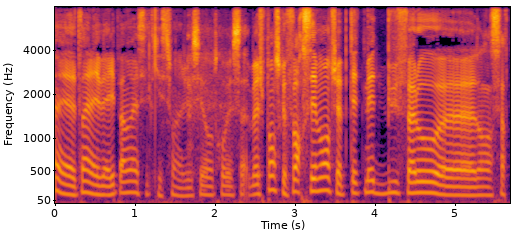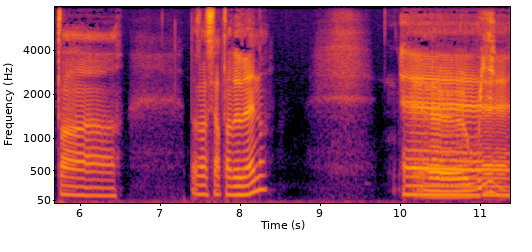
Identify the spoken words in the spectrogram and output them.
attends, elle est, elle est pas mal cette question. là. Je vais essayer de retrouver ça. Bah, je pense que forcément, tu vas peut-être mettre Buffalo euh, dans un certain dans un certain domaine. Euh, Euh,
